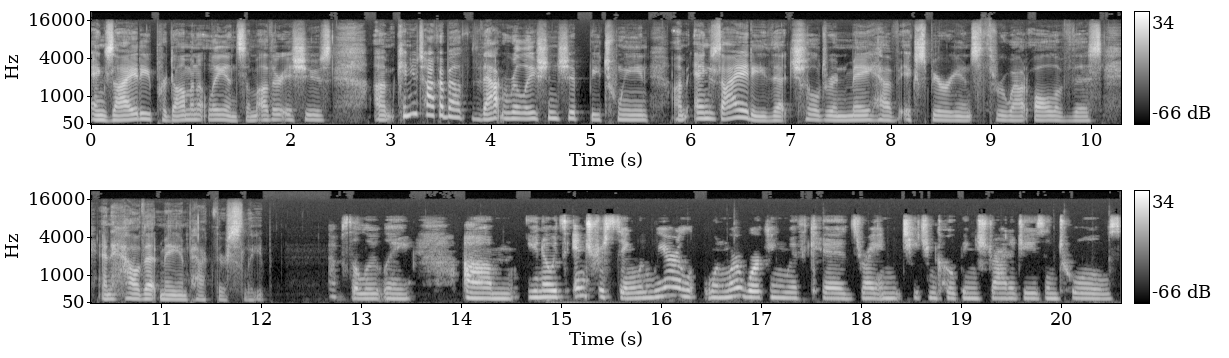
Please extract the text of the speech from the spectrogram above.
anxiety, predominantly, and some other issues. Um, can you talk about that relationship between um, anxiety that children may have experienced throughout all of this and how that may impact their sleep? Absolutely. Um, you know, it's interesting when we are when we're working with kids, right, and teaching coping strategies and tools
